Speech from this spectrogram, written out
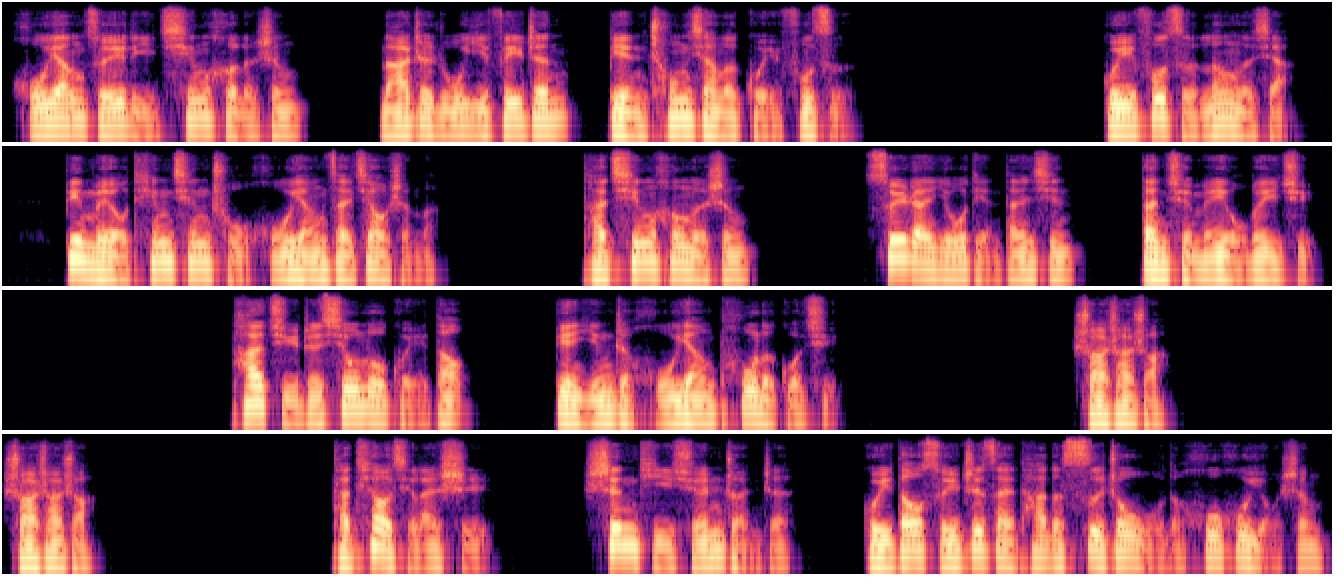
胡杨嘴里轻喝了声，拿着如意飞针便冲向了鬼夫子。鬼夫子愣了下，并没有听清楚胡杨在叫什么。他轻哼了声，虽然有点担心，但却没有畏惧。他举着修罗鬼刀，便迎着胡杨扑了过去。刷刷刷，刷刷刷。他跳起来时，身体旋转着，鬼刀随之在他的四周舞得呼呼有声。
